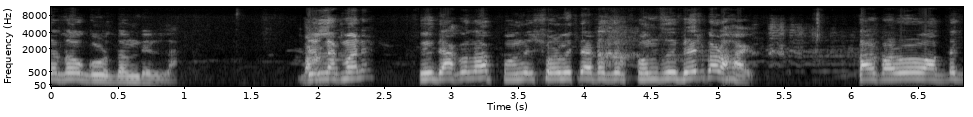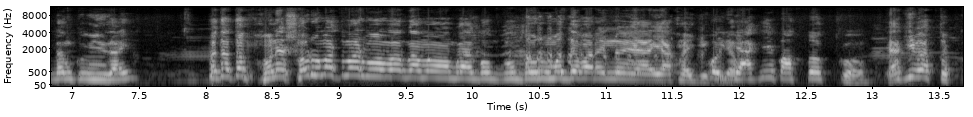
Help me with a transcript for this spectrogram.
দাদা ও গরুর দাম দেড় লাখ। দেড় লাখ মানে? তুমি দেখো না ফোনের শোরুমিতে একটা ফোন যদি বের করা হয় তারপর অর্ধেক দাম কমে যায়। হয়তো তো ফোনের শোরুম তোমার গরুর মধ্যে বাড়াইলো এক হয় কি একই পার্থক্য। একই পার্থক্য?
